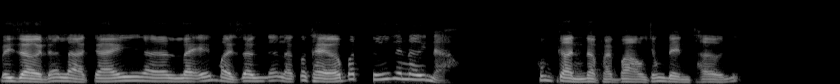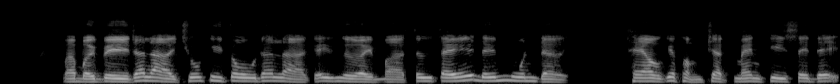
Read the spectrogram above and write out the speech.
bây giờ đó là cái ờ, lễ mà dân đó là có thể ở bất cứ cái nơi nào. Không cần là phải vào trong đền thờ nữa. Và bởi vì đó là Chúa Kitô đó là cái người mà tư tế đến muôn đời theo cái phẩm trật Melchizedek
